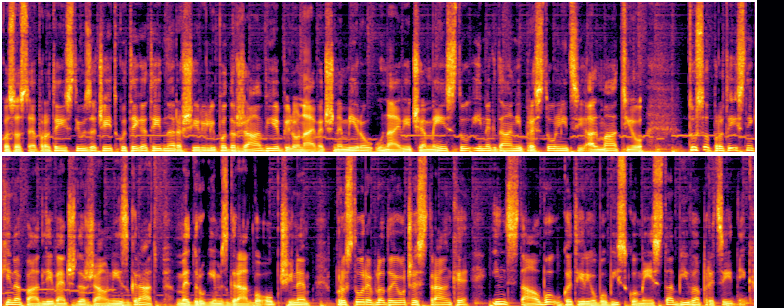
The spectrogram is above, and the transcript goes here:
Ko so se protesti v začetku tega tedna razširili po državi, je bilo največ nemirov v največjem mestu in nekdani prestolnici Almatiju. Tu so protestniki napadli več državnih zgradb, med drugim zgradbo občine, prostore vladajoče stranke in stavbo, v kateri ob obisku mesta biva predsednik.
